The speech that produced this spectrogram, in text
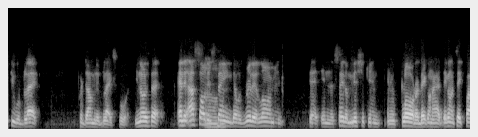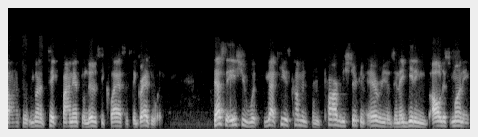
issue with black, predominant black sport. You notice that? And I saw this Mhm. thing that was really alarming. That in the state of Michigan and in Florida, they're gonna have they're gonna take financial you're gonna take financial literacy classes to graduate. That's the issue with you got kids coming from poverty stricken areas and they getting all this money,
